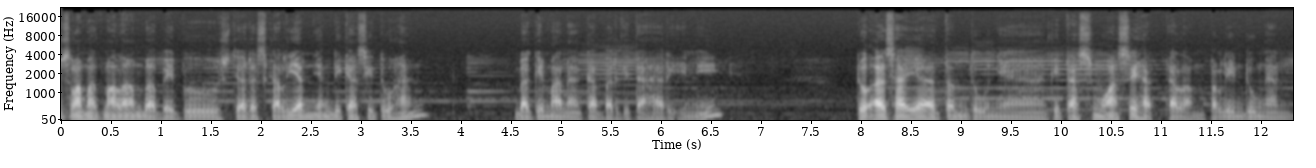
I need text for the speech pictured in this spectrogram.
selamat malam Bapak Ibu saudara sekalian yang dikasih Tuhan. Bagaimana kabar kita hari ini? Doa saya tentunya kita semua sehat dalam perlindungan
